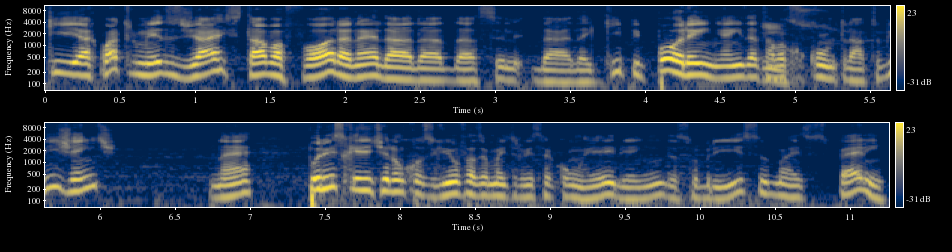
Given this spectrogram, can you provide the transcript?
que há quatro meses já estava fora né, da, da, da, da- da equipe, porém ainda estava com o contrato vigente, né? Por isso que a gente não conseguiu fazer uma entrevista com ele ainda sobre isso, mas esperem,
